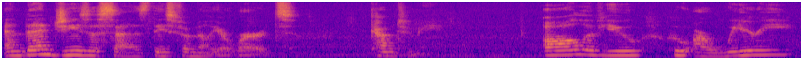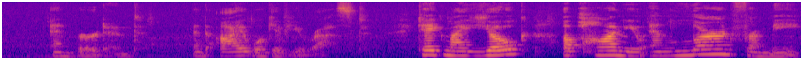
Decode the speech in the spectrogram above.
And then Jesus says these familiar words Come to me, all of you who are weary and burdened, and I will give you rest. Take my yoke upon you and learn from me,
